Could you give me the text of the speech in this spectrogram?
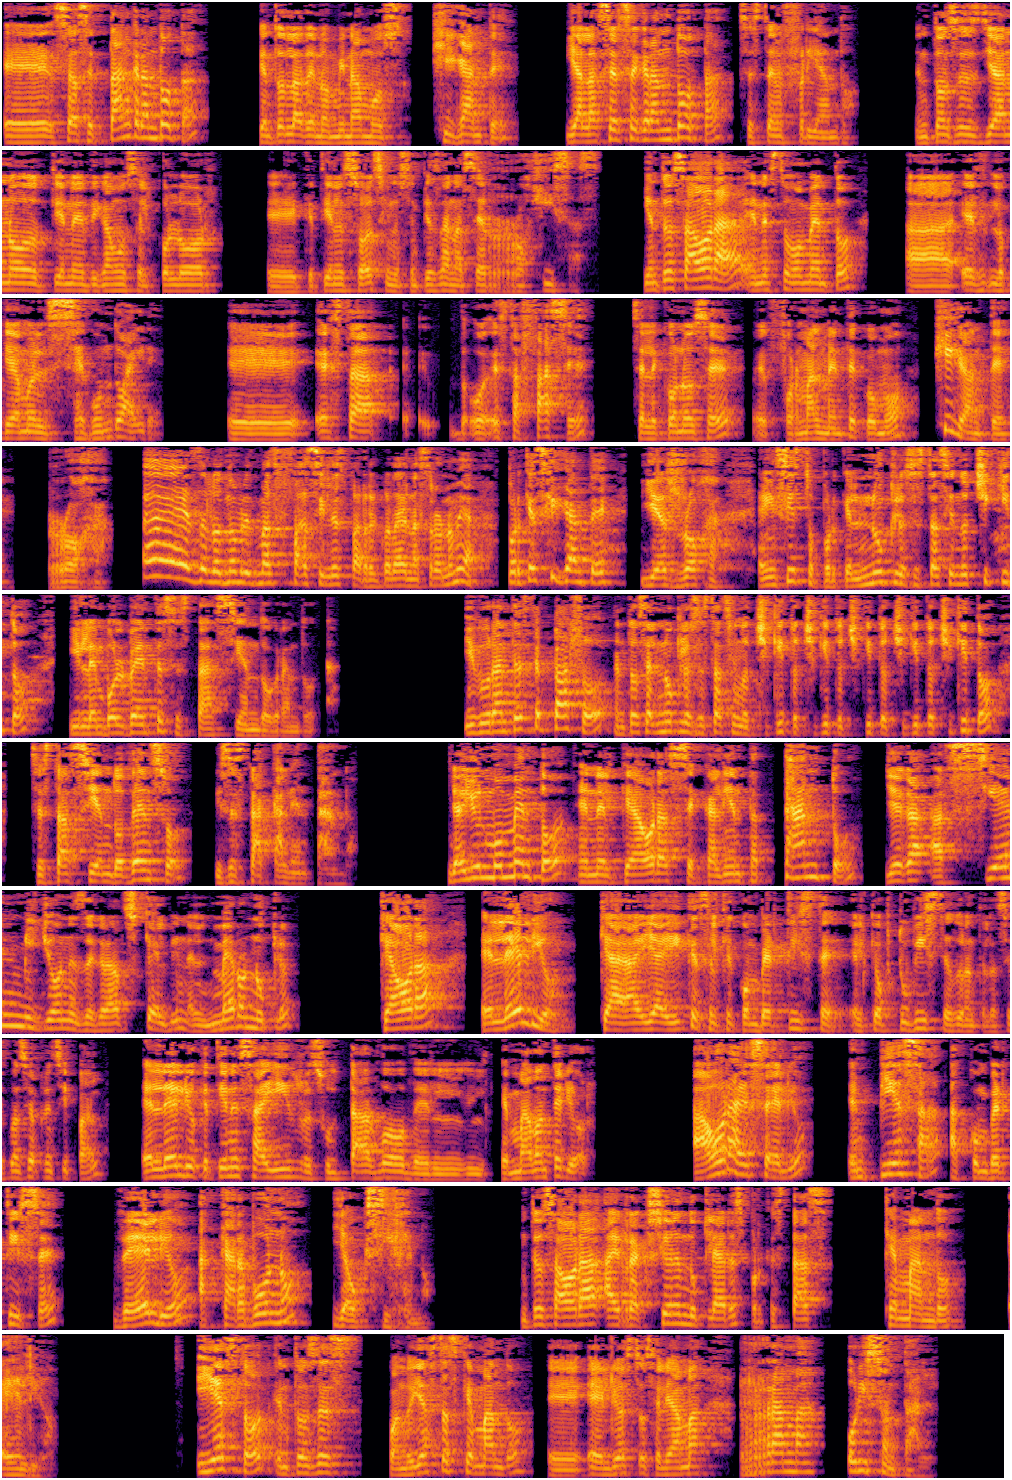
Eh, se hace tan grandota que entonces la denominamos gigante y al hacerse grandota se está enfriando. Entonces ya no tiene, digamos, el color eh, que tiene el sol, sino se empiezan a hacer rojizas. Y entonces ahora, en este momento, ah, es lo que llamo el segundo aire. Eh, esta, esta fase se le conoce eh, formalmente como gigante roja. Es de los nombres más fáciles para recordar en astronomía, porque es gigante y es roja. E insisto, porque el núcleo se está haciendo chiquito y la envolvente se está haciendo grandota. Y durante este paso, entonces el núcleo se está haciendo chiquito, chiquito, chiquito, chiquito, chiquito, se está haciendo denso y se está calentando. Y hay un momento en el que ahora se calienta tanto, llega a 100 millones de grados Kelvin, el mero núcleo, que ahora el helio que hay ahí, que es el que convertiste, el que obtuviste durante la secuencia principal, el helio que tienes ahí, resultado del quemado anterior, ahora ese helio empieza a convertirse de helio a carbono y a oxígeno. Entonces ahora hay reacciones nucleares porque estás quemando helio. Y esto, entonces, cuando ya estás quemando eh, helio, esto se le llama rama horizontal,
